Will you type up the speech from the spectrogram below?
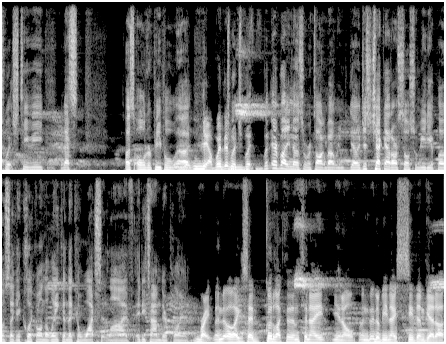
Twitch TV. And that's us older people. Uh, Yeah, but Twitch, but, but everybody knows what we're talking about. We go just check out our social media posts. They can click on the link and they can watch it live anytime they're playing. right. And uh, like I said, good luck to them tonight. You know, and it'll be nice to see them get a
